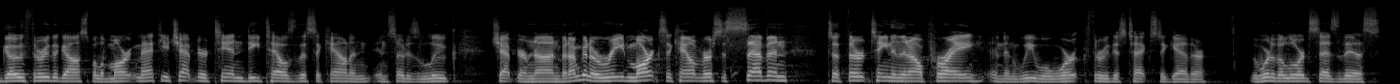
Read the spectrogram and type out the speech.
go through the Gospel of Mark, Matthew chapter 10 details this account, and, and so does Luke chapter 9. But I'm going to read Mark's account, verses 7 to 13, and then I'll pray, and then we will work through this text together. The word of the Lord says this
